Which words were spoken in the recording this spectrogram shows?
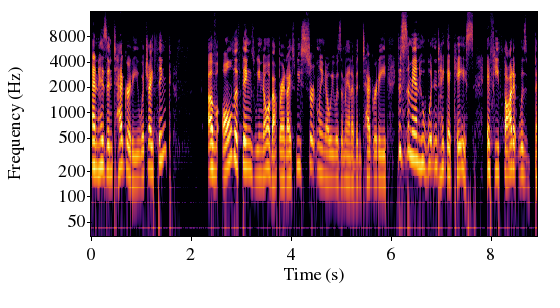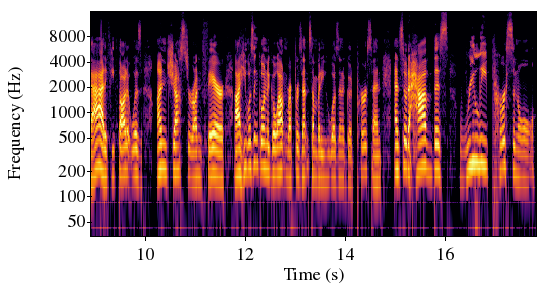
and his integrity, which I think of all the things we know about Brandeis, we certainly know he was a man of integrity. This is a man who wouldn't take a case if he thought it was bad, if he thought it was unjust or unfair. Uh, he wasn't going to go out and represent somebody who wasn't a good person. And so to have this really personal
